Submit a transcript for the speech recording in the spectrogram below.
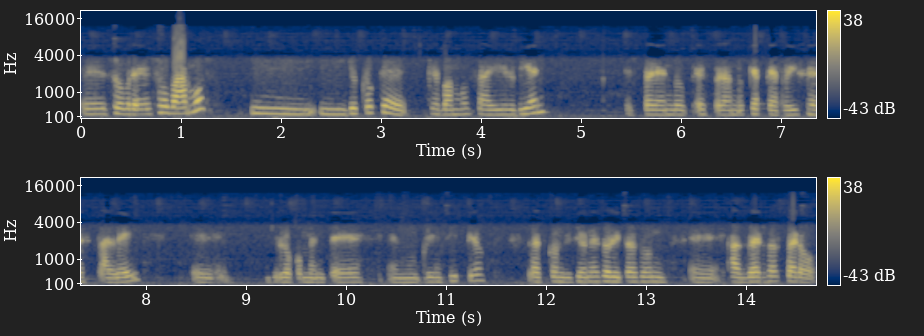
eh, sobre eso vamos y, yo creo que, que, vamos a ir bien, esperando, esperando que aterrice esta ley. Eh, yo lo comenté en un principio, las condiciones ahorita son eh, adversas, pero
